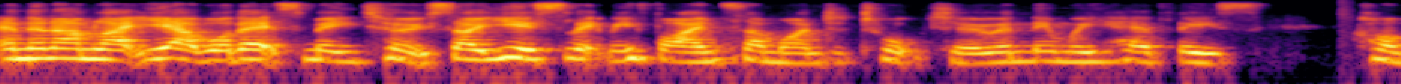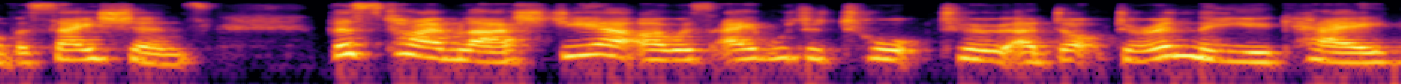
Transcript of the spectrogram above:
and then i'm like yeah well that's me too. So yes let me find someone to talk to and then we have these conversations. This time last year i was able to talk to a doctor in the uk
